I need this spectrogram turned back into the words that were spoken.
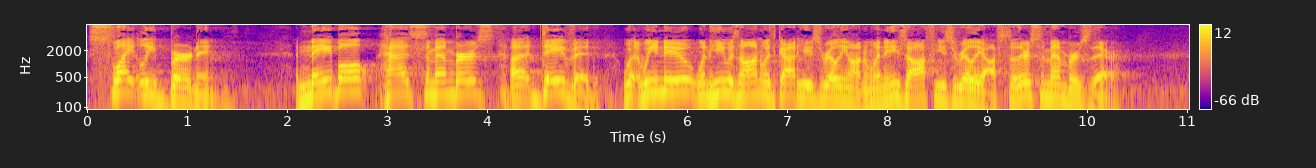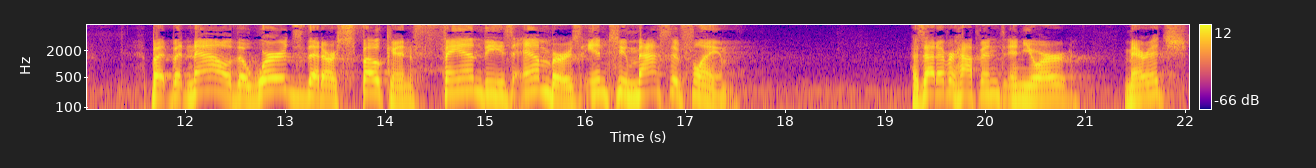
slightly burning. Nabal has some embers. Uh, David, we knew when he was on with God, he's really on. When he's off, he's really off. So there's some embers there. But, but now the words that are spoken fan these embers into massive flame. Has that ever happened in your marriage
